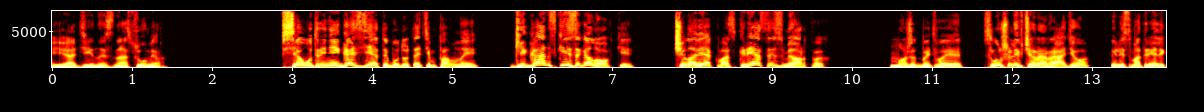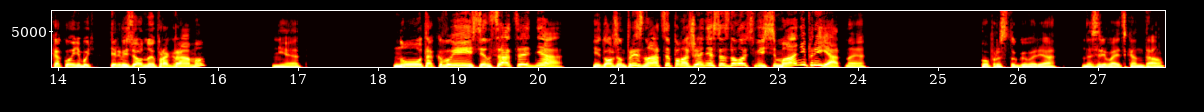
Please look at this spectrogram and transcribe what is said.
И один из нас умер. Все утренние газеты будут этим полны. Гигантские заголовки. Человек воскрес из мертвых. Может быть, вы слушали вчера радио или смотрели какую-нибудь телевизионную программу? Нет. «Ну, так вы сенсация дня, и должен признаться, положение создалось весьма неприятное». «Попросту говоря, назревает скандал?»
